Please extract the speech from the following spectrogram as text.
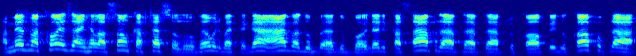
A mesma coisa em relação ao café solúvel, ele vai pegar a água do, eh, do boiler e passar para o copo, e do copo para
